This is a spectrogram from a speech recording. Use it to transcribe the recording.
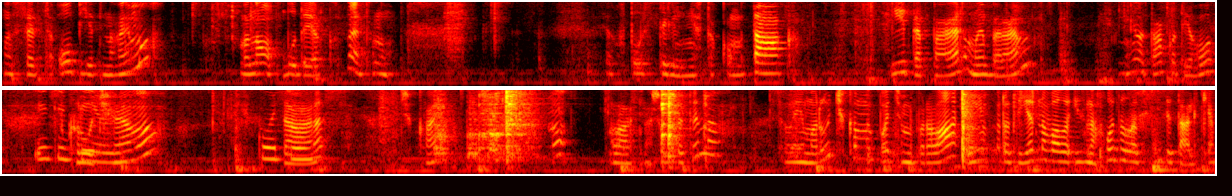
ми все це об'єднаємо. Воно буде як, знаєте, ну, як в пластиліні в такому. Так. І тепер ми беремо і отак от його скручуємо. Зараз. Чекай. Ну, власне, щоб дитина своїми ручками потім брала і роз'єднувала і знаходила всі детальки.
